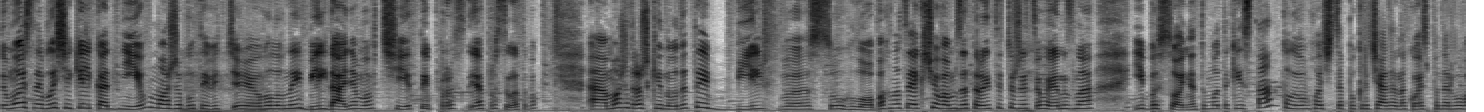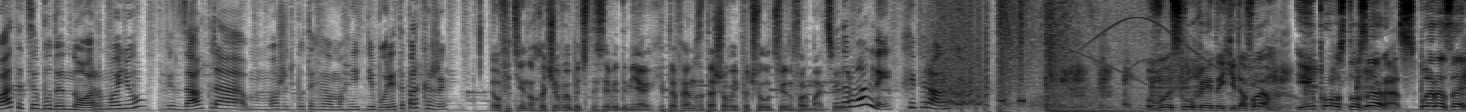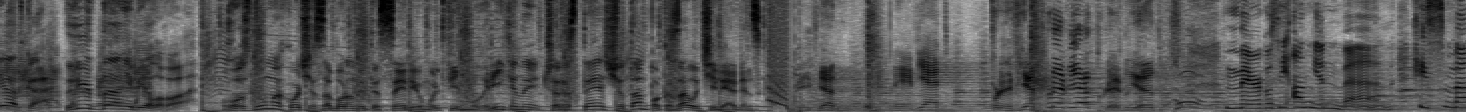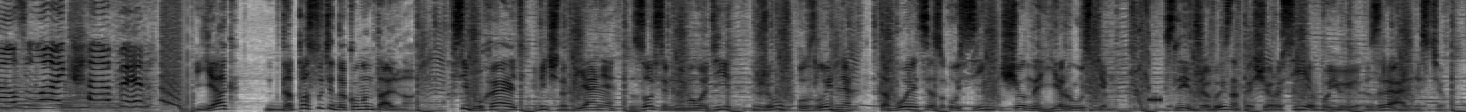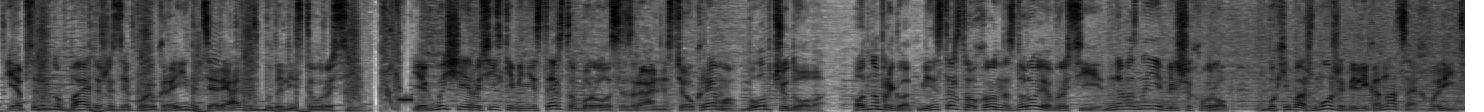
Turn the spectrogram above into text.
Тому ось найближчі кілька днів може бути від е, головний біль. Даня мовчи. Ти прос... я просила тебе. Е, може трошки нудити біль в е, суглобах. Ну це якщо вам за 30 уже цього я не знаю. І безсоння. Тому такий стан, коли вам хочеться покричати на когось, понервувати, це буде нормою. Від завтра можуть бути геомагнітні бурі. Тепер кажи. Офіційно хочу вибачитися від ім'я HitFM за те, що ви почули цю Ти нормальний? Хепі ранку. Ви слухаєте Хітофем і просто зараз перезарядка від Дані Білого. Госдума хоче заборонити серію мультфільму Гріфіни через те, що там показали Челябінськ. Привет. Привет. Привет, привет, привет. There goes the onion man. He smells like heaven. Як? Да по суті документально. Всі бухають, вічно п'яні, зовсім не молоді, живуть у злиднях та борються з усім, що не є руським. Слід же визнати, що Росія воює з реальністю, і абсолютно байдуже, з якої країни ця реальність буде лізти у Росію. Якби ще й російське міністерство боролося з реальністю окремо, було б чудово. От, наприклад, Міністерство охорони здоров'я в Росії не визнає більше хвороб, бо хіба ж може велика нація хворіть?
